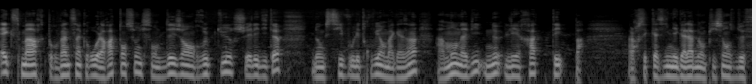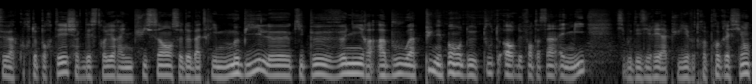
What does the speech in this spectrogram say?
X-Mark pour 25 euros. Alors attention, ils sont déjà en rupture chez l'éditeur. Donc si vous les trouvez en magasin, à mon avis, ne les ratez pas. Alors c'est quasi inégalable en puissance de feu à courte portée, chaque destroyer a une puissance de batterie mobile euh, qui peut venir à bout impunément de toute horde de fantassins ennemis. Si vous désirez appuyer votre progression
